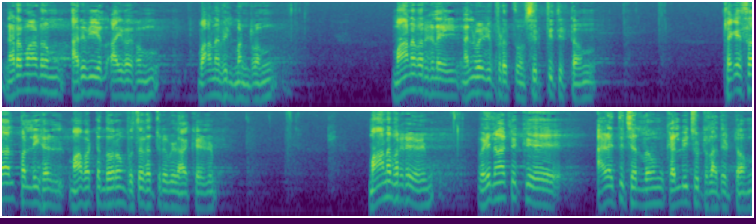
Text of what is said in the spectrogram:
நடமாடும் அறிவியல் ஆய்வகம் வானவில் மன்றம் மாணவர்களை நல்வழிப்படுத்தும் சிற்பி திட்டம் தகைசால் பள்ளிகள் மாவட்டந்தோறும் புத்தக திருவிழாக்கள் மாணவர்கள் வெளிநாட்டுக்கு அழைத்து செல்லும் கல்வி சுற்றுலா திட்டம்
